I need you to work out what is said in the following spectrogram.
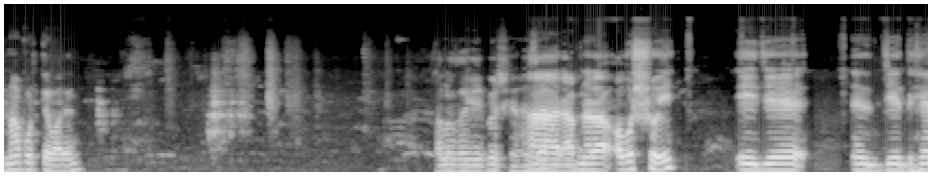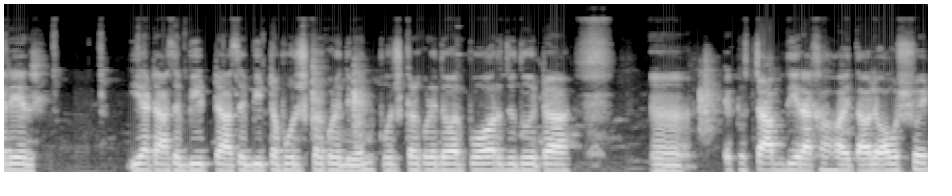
না পড়তে পারেন। ভালো জায়গায় আর আপনারা অবশ্যই এই যে যে ঢেরের ইয়াটা আছে বিটটা আছে বিটটা পরিষ্কার করে দিবেন। পরিষ্কার করে দেওয়ার পর যদি এটা একটু চাপ দিয়ে রাখা হয় তাহলে অবশ্যই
